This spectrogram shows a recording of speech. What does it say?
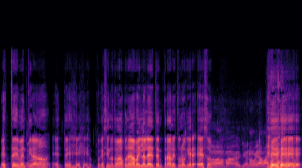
Este, mentira, ¿no? Este, porque si no te van a poner a bailarle de temprano y tú no quieres eso. No, yo no voy a bailar.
